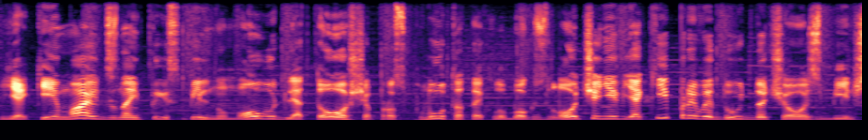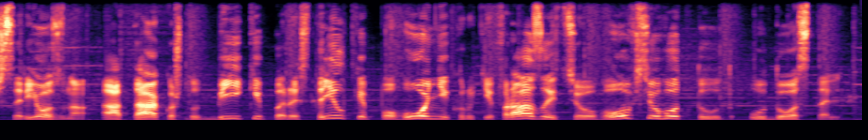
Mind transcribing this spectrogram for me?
які мають знайти спільну мову для того, щоб розплутати клубок злочинів, які приведуть до чогось більш серйозного. А також тут бійки, перестрілки, погоні, круті фрази. Цього всього тут удосталь.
